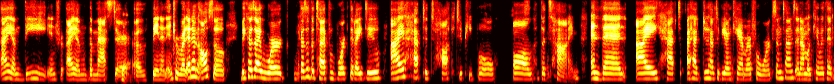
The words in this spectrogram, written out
I am the intro I am the master yeah. of being an introvert. And then also because I work because of the type of work that I do, I have to talk to people all the time. And then i have to i have do have to be on camera for work sometimes and i'm okay with it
